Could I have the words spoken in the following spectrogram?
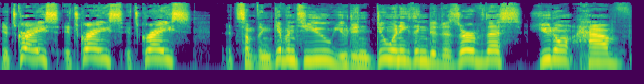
It's grace, it's grace, it's grace. It's something given to you. You didn't do anything to deserve this. You don't have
